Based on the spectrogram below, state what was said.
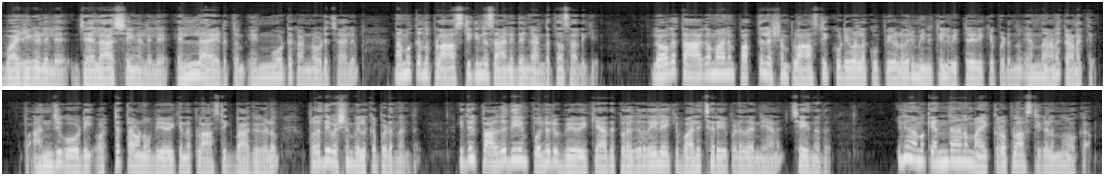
വഴികളിൽ ജലാശയങ്ങളിൽ എല്ലായിടത്തും എങ്ങോട്ട് കണ്ണോടിച്ചാലും നമുക്കിന്ന് പ്ലാസ്റ്റിക്കിന്റെ സാന്നിധ്യം കണ്ടെത്താൻ സാധിക്കും. ലോകത്താകമാനം പത്ത് ലക്ഷം പ്ലാസ്റ്റിക് കുടിവെള്ള കുപ്പികൾ ഒരു മിനിറ്റിൽ വിറ്റഴിക്കപ്പെടുന്നു എന്നാണ് കണക്ക്. അപ്പോൾ അഞ്ചു കോടി ഒറ്റത്തവണ ഉപയോഗിക്കുന്ന പ്ലാസ്റ്റിക് ബാഗുകളും പ്രതിവർഷം വിൽക്കപ്പെടുന്നുണ്ട്. ഇതിൽ പകുതിയും പുനരുപയോഗിക്കാതെ പ്രകൃതിയിലേക്ക് വലിച്ചെറിയപ്പെടുക തന്നെയാണ് ചെയ്യുന്നത്. ഇനി നമുക്ക് എന്താണ് മൈക്രോ പ്ലാസ്റ്റിക്കുകൾ എന്ന് നോക്കാം.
